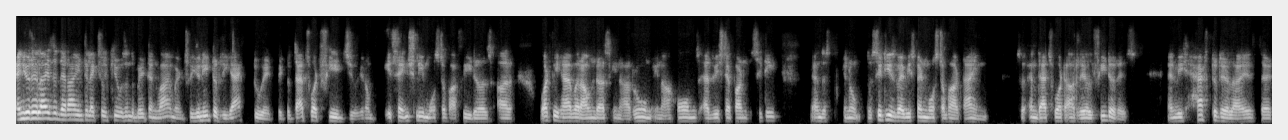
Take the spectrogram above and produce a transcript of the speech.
and you realize that there are intellectual cues in the built environment so you need to react to it because that's what feeds you you know essentially most of our feeders are what we have around us in our room, in our homes, as we step out in the city. And this, you know, the city is where we spend most of our time. So, and that's what our real feeder is. And we have to realize that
